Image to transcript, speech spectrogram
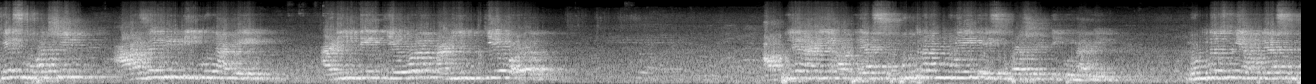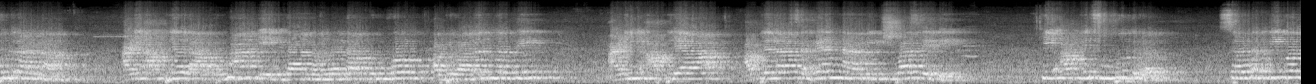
हे सुभाषित आजही टिकून आहे आणि ते केवळ आणि केवळ आपल्या आणि आपल्या सुपुत्रांमुळे हे सुभाषित टिकून आहे. म्हणूनच मी आपल्या सुपुत्रांना आणि आपल्याला पुन्हा एकदा नम्रतापूर्वक अभिवादन करते आणि आपल्या आपल्याला सगळ्यांना मी विश्वास देते की आपले सुपुत्र सरहद्दीवर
